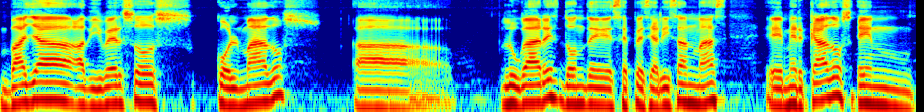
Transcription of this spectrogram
Vaya a diversos colmados, a lugares donde se especializan más eh, mercados en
